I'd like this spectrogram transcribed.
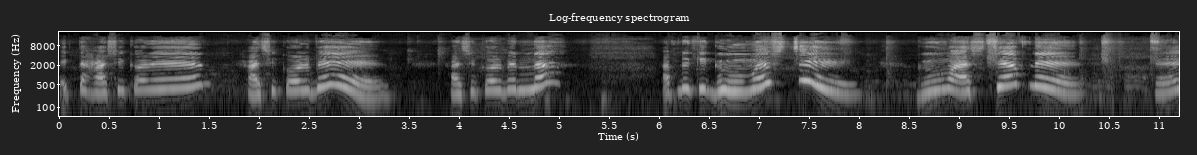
একটা হাসি করেন, হাসি করবেন হাসি করবেন না? আপনার কি ঘুম আসছে? ঘুম আসছে আপনি হ্যাঁ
